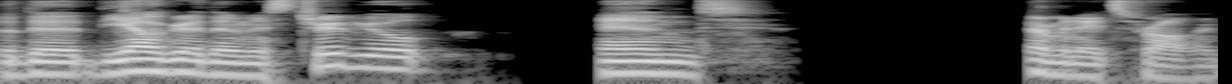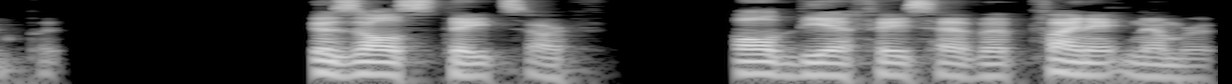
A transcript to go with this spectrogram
So the, the algorithm is trivial and terminates for all input because all states are, all DFAs have a finite number.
